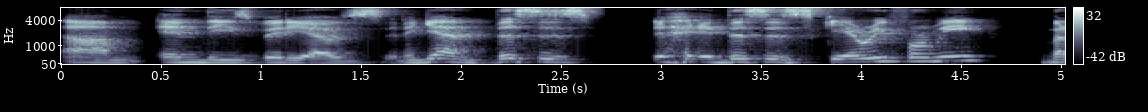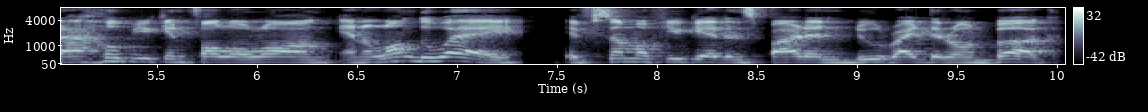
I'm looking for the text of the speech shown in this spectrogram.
um, in these videos. And again, this is this is scary for me, but I hope you can follow along. And along the way, if some of you get inspired and do write their own book,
